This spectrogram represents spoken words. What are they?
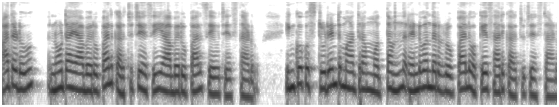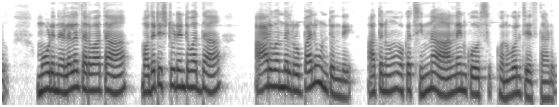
అతడు నూట యాభై రూపాయలు ఖర్చు చేసి యాభై రూపాయలు సేవ్ చేస్తాడు. ఇంకొక స్టూడెంట్ మాత్రం మొత్తం రెండు వందల రూపాయలు ఒకేసారి ఖర్చు చేస్తాడు. మూడు నెలల తర్వాత మొదటి స్టూడెంట్ వద్ద ఆరు వందల రూపాయలు ఉంటుంది. అతను ఒక చిన్న ఆన్లైన్ కోర్సు కొనుగోలు చేస్తాడు.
